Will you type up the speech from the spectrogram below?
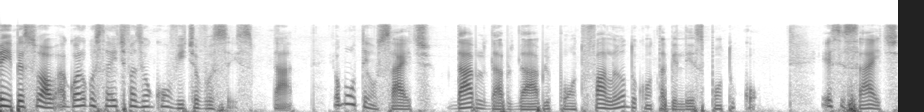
Bem, pessoal, agora eu gostaria de fazer um convite a vocês. Tá? Eu montei um site www.falandocontabilês.com. Esse site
